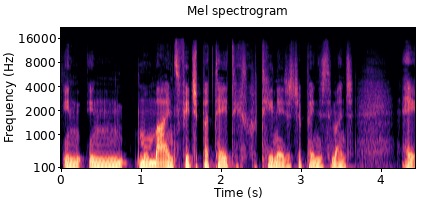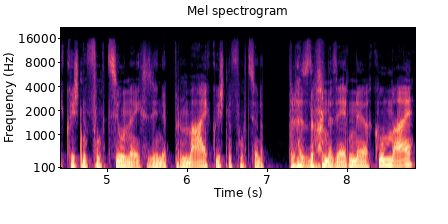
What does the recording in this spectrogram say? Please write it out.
in in momenti fitch patetici con teenager c'è pensa si mangia hey, questo non funziona, ich sehe per mai, questo non funziona per le donne, se non come mai.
